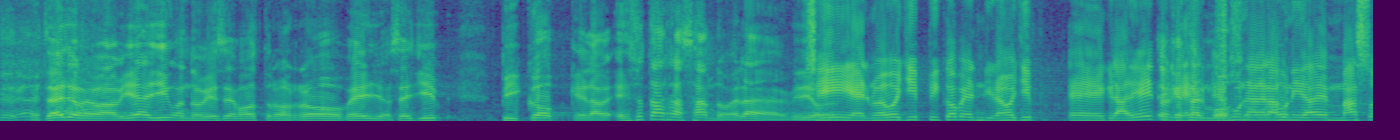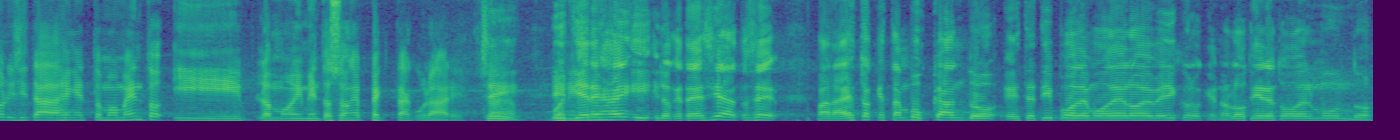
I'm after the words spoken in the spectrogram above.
Entonces yo me babía allí cuando vi ese monstruo rojo, bello, ese Jeep pick-up, que la- eso está arrasando, ¿verdad? el video? Sí, el nuevo Jeep Pickup, el nuevo Jeep eh, Gladiator, Es que es, hermoso, es una de las unidades más solicitadas en estos momentos y los movimientos son espectaculares. O Sí, sea, y tienes ahí, y lo que te decía, entonces, para estos que están buscando este tipo de modelo de vehículo que no lo tiene todo el mundo,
